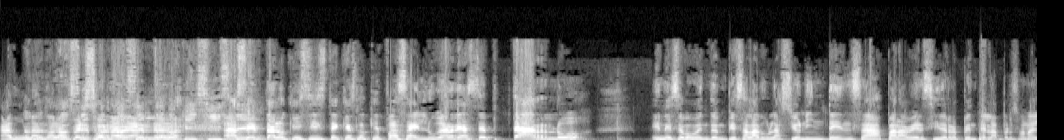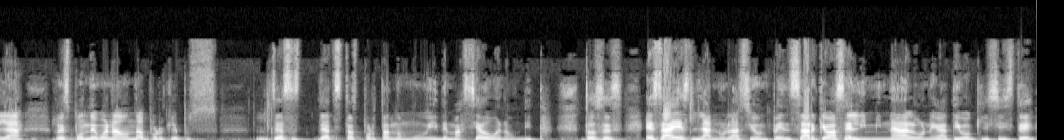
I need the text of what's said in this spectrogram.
adulando a la Acepta- persona. acepta lo que hiciste. Acepta lo que hiciste. ¿Qué es lo que pasa? En lugar de aceptarlo, en ese momento empieza la adulación intensa para ver si de repente la persona ya responde buena onda porque pues ya, ya te estás portando muy demasiado buena ondita. Entonces, esa es la anulación, pensar que vas a eliminar algo negativo que hiciste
